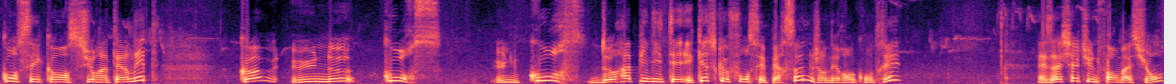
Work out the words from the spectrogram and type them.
conséquents sur Internet, comme une course, une course de rapidité. Et qu'est-ce que font ces personnes? J'en ai rencontré. Elles achètent une formation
